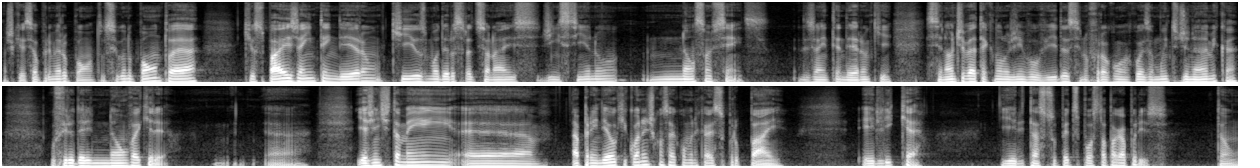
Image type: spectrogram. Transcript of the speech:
Acho que esse é o primeiro ponto. O segundo ponto é que os pais já entenderam que os modelos tradicionais de ensino não são eficientes. Eles já entenderam que se não tiver tecnologia envolvida, se não for alguma coisa muito dinâmica, o filho dele não vai querer. É, e a gente também é, aprendeu que quando a gente consegue comunicar isso para o pai, ele quer. E ele está super disposto a pagar por isso. Então,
